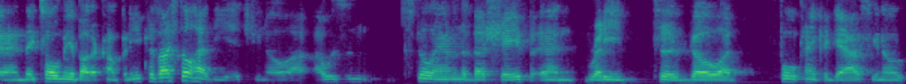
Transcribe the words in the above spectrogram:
and they told me about a company because I still had the itch. You know, I, I was in, still am in the best shape and ready to go at full tank of gas. You know,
